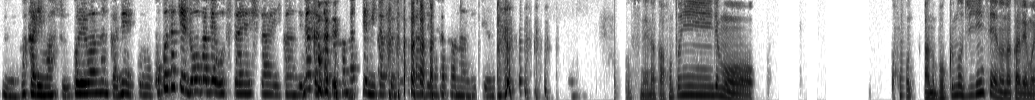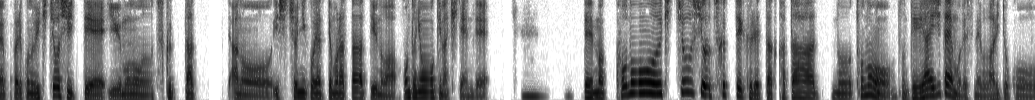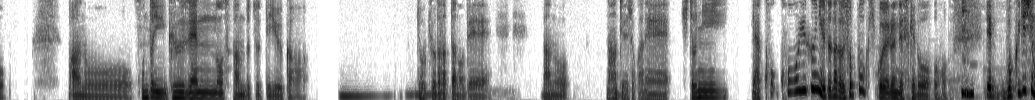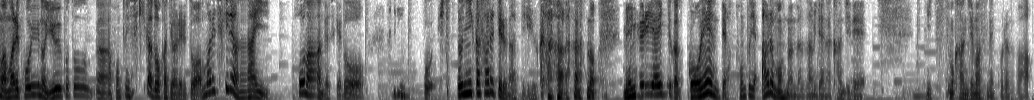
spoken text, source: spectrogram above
うん、わかります。これはなんかね、このここだけ動画でお伝えしたい感じ。なんかちょっと話してみたくなる感じの方なんですよね。そうですね。なんか本当に、でも、こあの僕の人生の中でもやっぱりこのウィキ調子っていうものを作った、あの、一緒にこうやってもらったっていうのは本当に大きな起点で、で、まあ、このウィキ調子を作ってくれた方の、との、その出会い自体もですね、割とこう、あの、本当に偶然の産物っていうか、状況だったので、あの、なんて言うんでしょうかね。人に、いや、ここういうふうに言うとなんか嘘っぽく聞こえるんですけど、で、僕自身もあまりこういうのを言うことが本当に好きかどうかと言われると、あんまり好きではない方なんですけど、こう人に生かされてるなっていうか、あの、巡り合いとかご縁って本当にあるもんなんだな、みたいな感じで、いつも感じますね、これは。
